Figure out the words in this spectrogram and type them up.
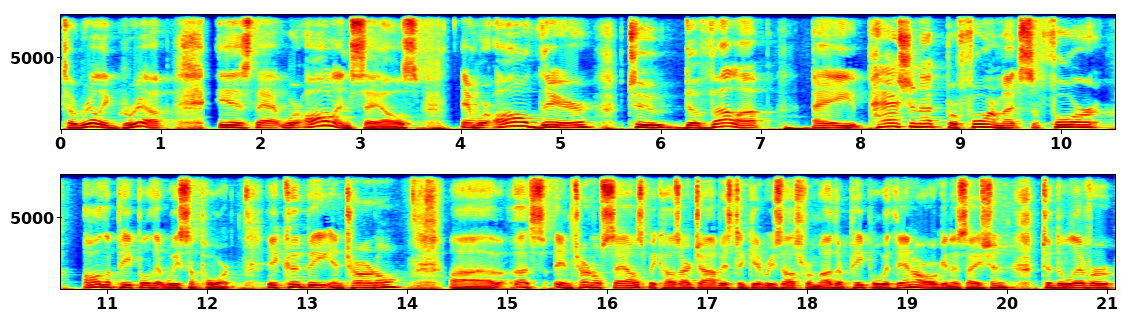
to really grip is that we're all in sales and we're all there to develop a passionate performance for all the people that we support. It could be internal, uh, internal sales because our job is to get results from other people within our organization to deliver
